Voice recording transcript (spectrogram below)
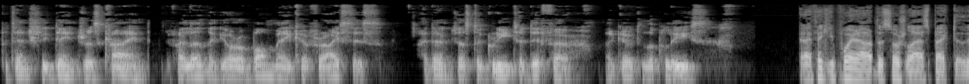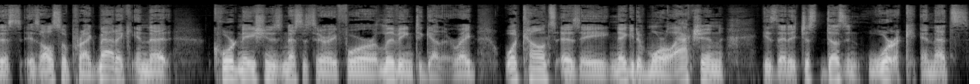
potentially dangerous kind. If I learn that you're a bomb maker for ISIS, I don't just agree to differ. I go to the police. I think you point out the social aspect of this is also pragmatic in that coordination is necessary for living together, right? What counts as a negative moral action is that it just doesn't work. And that's,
